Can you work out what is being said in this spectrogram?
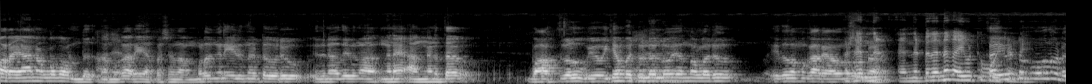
പറയാനുള്ളതുണ്ട് നമുക്കറിയാം പക്ഷെ നമ്മൾ ഇങ്ങനെ ഇരുന്നിട്ട് ഒരു ഇതിനകത്ത് ഇരുന്ന് അങ്ങനെ അങ്ങനത്തെ വാക്കുകൾ ഉപയോഗിക്കാൻ പറ്റില്ലല്ലോ എന്നുള്ളൊരു ഇത് നമുക്കറിയാവുന്ന എന്നിട്ട് തന്നെ കൈവിട്ട് കൈവിട്ട് പോകുന്നുണ്ട്.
